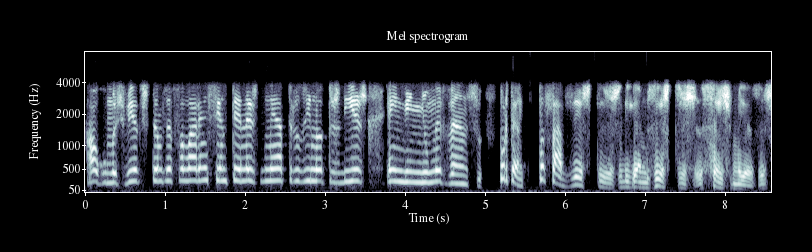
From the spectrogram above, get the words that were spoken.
algumas vezes estamos a falar em centenas de metros e noutros dias em nenhum avanço. Portanto, passados estes, digamos, estes seis meses,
